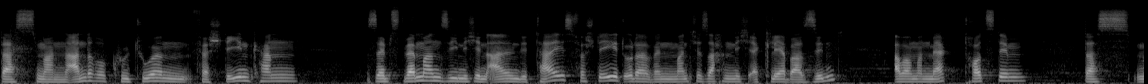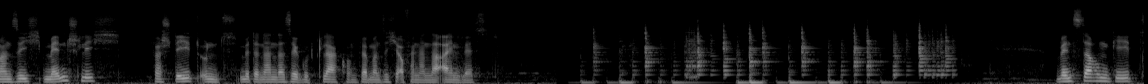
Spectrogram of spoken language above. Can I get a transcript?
dass man andere Kulturen verstehen kann, selbst wenn man sie nicht in allen Details versteht oder wenn manche Sachen nicht erklärbar sind, aber man merkt trotzdem, dass man sich menschlich versteht und miteinander sehr gut klarkommt, wenn man sich aufeinander einlässt. Wenn es darum geht,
